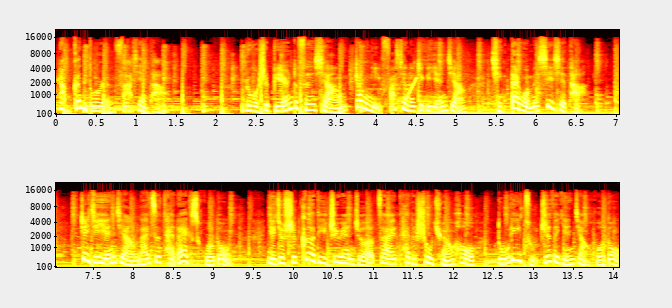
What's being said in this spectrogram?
让更多人发现它。如果是别人的分享让你发现了这个演讲，请代我们谢谢他。这集演讲来自 TEDx 活动，也就是各地志愿者在 TED 授权后独立组织的演讲活动。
